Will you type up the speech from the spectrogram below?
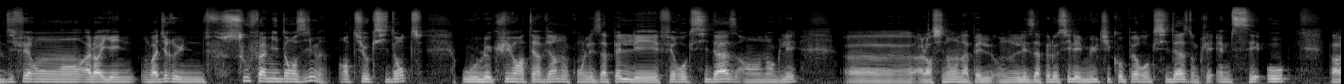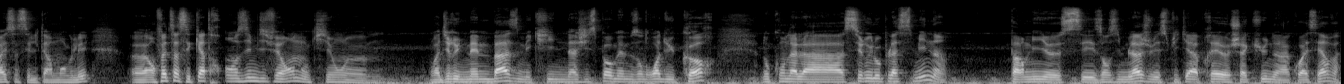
différents, alors il y a une, on va dire une sous-famille d'enzymes antioxydantes où le cuivre intervient, donc on les appelle les ferroxydases en anglais. Euh, alors sinon, on, les appelle aussi les multicopper oxydases, donc les MCO. Pareil, ça c'est le terme anglais. Euh, en fait, ça c'est quatre enzymes différentes, donc qui ont, euh, on va dire, une même base, mais qui n'agissent pas aux mêmes endroits du corps. Donc on a la céruloplasmine. Parmi ces enzymes-là, je vais expliquer après chacune à quoi elles servent.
